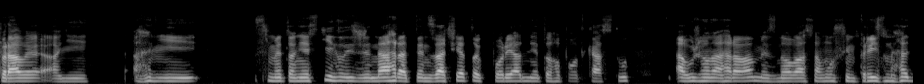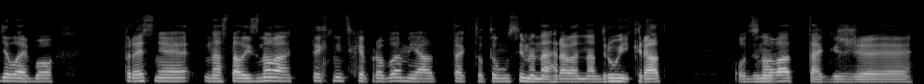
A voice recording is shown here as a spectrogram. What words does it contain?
práve ani, ani sme to nestihli, že nahrať ten začiatok poriadne toho podcastu a už ho nahrávame znova, sa musím priznať, lebo presne nastali znova technické problémy a tak toto musíme nahrávať na druhý krát od znova, takže,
